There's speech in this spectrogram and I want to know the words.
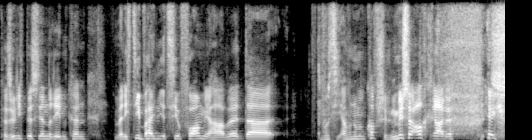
persönlich ein bisschen reden können. Wenn ich die beiden jetzt hier vor mir habe, da muss ich einfach nur mit dem Kopf schütteln. Mischa auch gerade. Ich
